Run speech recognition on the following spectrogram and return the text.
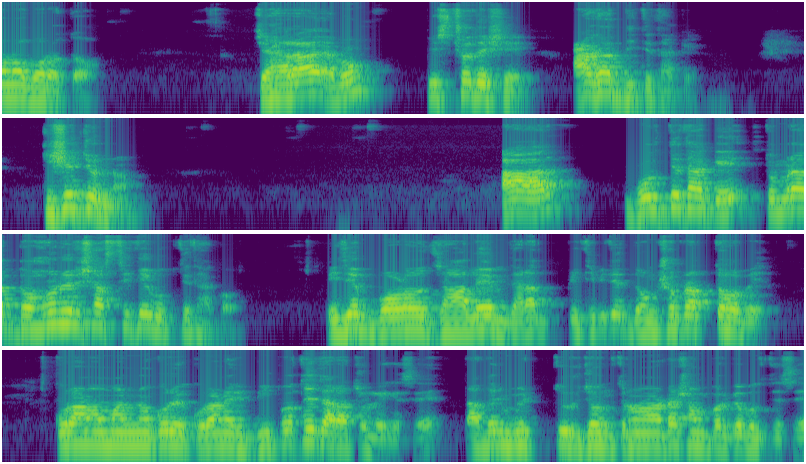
অনবরত। চেহারা এবং পৃষ্ঠদেশে আঘাত দিতে থাকে। কিসের জন্য? আর বলতে থাকে, তোমরা দহনের শাস্তিতে ভুগতে থাকো। এই যে বড় জালেম যারা পৃথিবীতে ধ্বংসপ্রাপ্ত হবে, কোরআন অমান্য করে কোরআনের বিপথে যারা চলে গেছে, তাদের মৃত্যুর যন্ত্রণাটা সম্পর্কে বলতেছে,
